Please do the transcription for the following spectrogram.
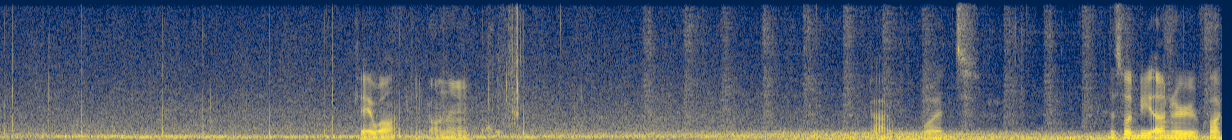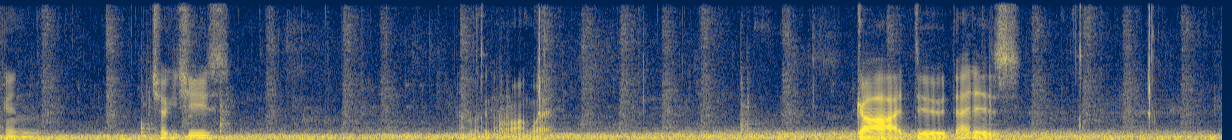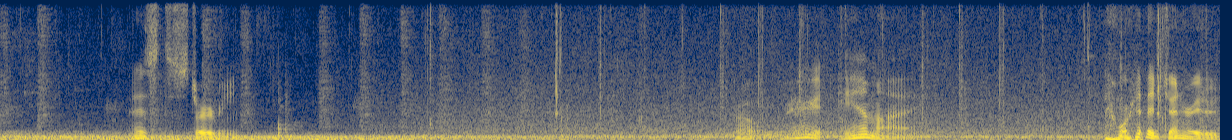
Okay, well, can't go in there. God, what? This would be under fucking Chuck E. Cheese? I'm looking the wrong way. God, dude, that is... That is disturbing. Bro, where am I? where are the generators?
